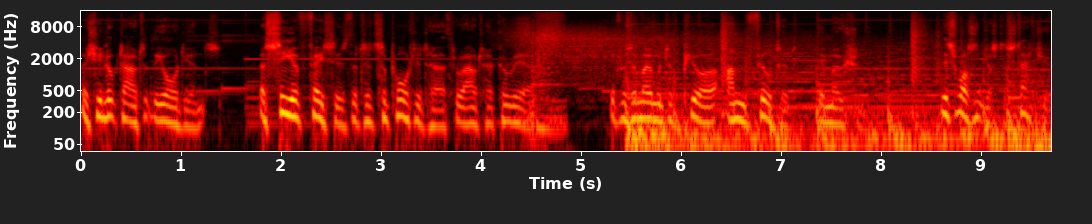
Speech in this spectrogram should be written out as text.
as she looked out at the audience, a sea of faces that had supported her throughout her career. It was a moment of pure, unfiltered emotion. This wasn't just a statue,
